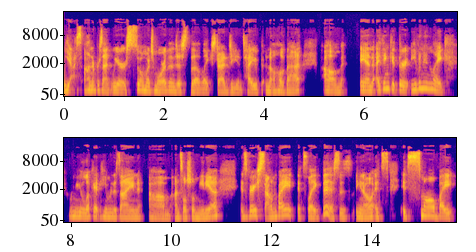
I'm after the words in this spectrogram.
yes, 100%. We are so much more than just the like strategy and type and all of that. Um, and I think there, even in like when you look at human design um, on social media, it's very soundbite. It's like this is, you know, it's it's small bite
